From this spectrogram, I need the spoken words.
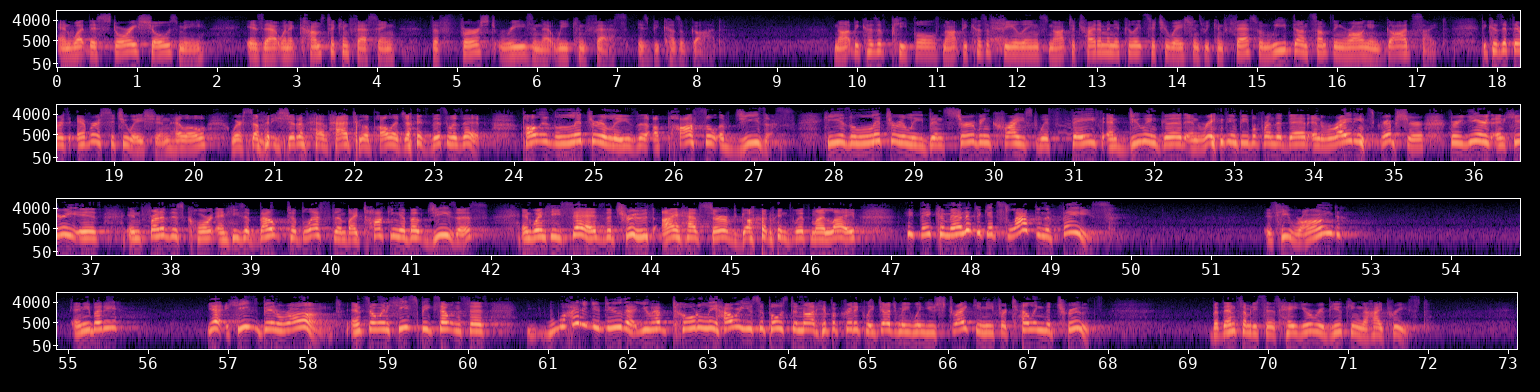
And what this story shows me is that when it comes to confessing, the first reason that we confess is because of God. Not because of people, not because of feelings, not to try to manipulate situations. We confess when we've done something wrong in God's sight Because if there was ever a situation, hello, where somebody shouldn't have had to apologize, this was it. Paul is literally the apostle of Jesus. He has literally been serving Christ with faith and doing good and raising people from the dead and writing scripture for years. And here he is in front of this court and he's about to bless them by talking about Jesus. And when he says the truth, I have served God with my life, they command him to get slapped in the face. Is he wronged? Anybody? Yeah, he's been wronged. And so when he speaks out and says, why did you do that? You have totally, how are you supposed to not hypocritically judge me when you strike me for telling the truth? But then somebody says, hey, you're rebuking the high priest.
